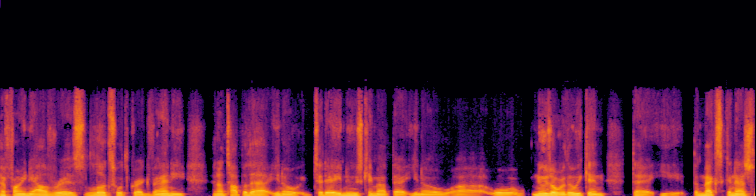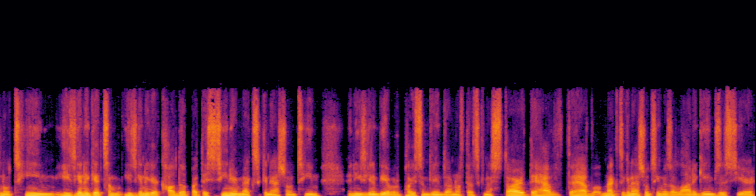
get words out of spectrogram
Efrain Alvarez looks with Greg Vanney. And on top of that, you know, today news came out that you know, uh, well, news over the weekend that he, the Mexican national team, he's gonna get some, he's gonna get called up at the senior Mexican national team, and he's gonna be able to play some games. I don't know if that's gonna start. They have they have Mexican national team has a lot of games this year,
